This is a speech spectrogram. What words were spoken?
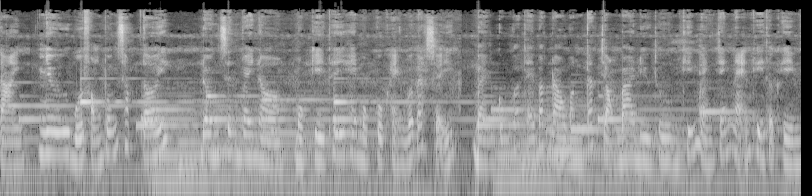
tại, như buổi phỏng vấn sắp tới, đơn xin vay nợ, một kỳ thi hay một cuộc hẹn với bác sĩ. Bạn cũng có thể bắt đầu bằng cách chọn ba điều thường khiến bạn chán nản khi thực hiện,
